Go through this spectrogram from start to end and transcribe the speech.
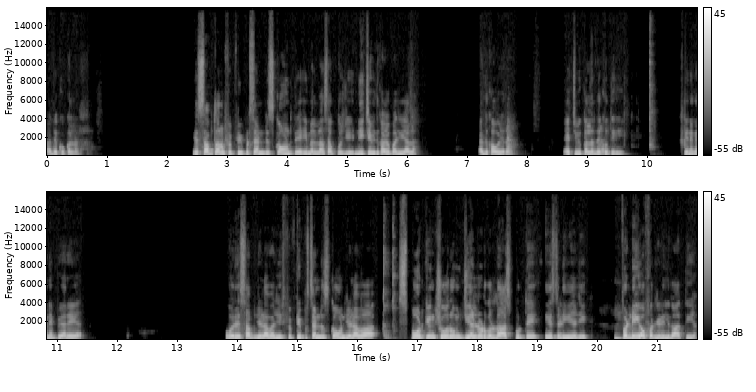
ਆ ਦੇਖੋ ਕਲਰ ਇਹ ਸਭ ਤੁਹਾਨੂੰ 50% ਡਿਸਕਾਊਂਟ ਤੇ ਹੀ ਮਿਲਣਾ ਸਭ ਕੁਝ ਜੀ। ਨੀਚੇ ਵੀ ਦਿਖਾਓ ਭਾਜੀ ਆਲਾ ਇਹ ਦਿਖਾਓ ਜਰਾ। ਇਹ 'ਚ ਵੀ ਕਲਰ ਦੇਖੋ ਤੁਸੀਂ। ਕਿੰਨੇ ਕਿੰਨੇ ਪਿਆਰੇ ਆ। ਔਰ ਇਹ ਸਭ ਜਿਹੜਾ ਵਾ ਜੀ 50% ਡਿਸਕਾਊਂਟ ਜਿਹੜਾ ਵਾ sport king showroom jail road Gurdaspur ਤੇ ਇਸ ਜਿਹੜੀ ਹੈ ਜੀ ਵੱਡੀ ਆਫਰ ਜਿਹੜੀ ਲਗਾਤੀ ਆ।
